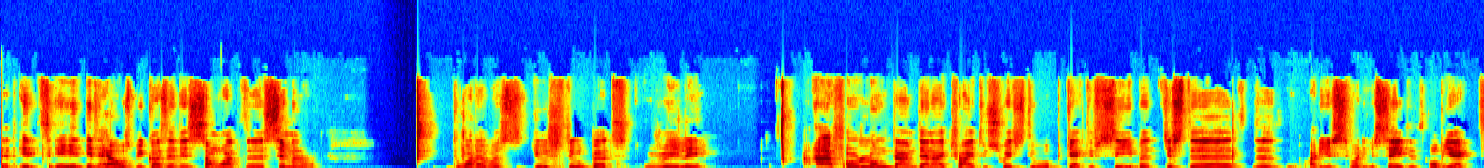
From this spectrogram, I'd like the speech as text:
that it, it, it helps because it is somewhat uh, similar to what I was used to, but really uh, for a long time then I tried to switch to Objective C, but just the the how do you what do you say? The object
